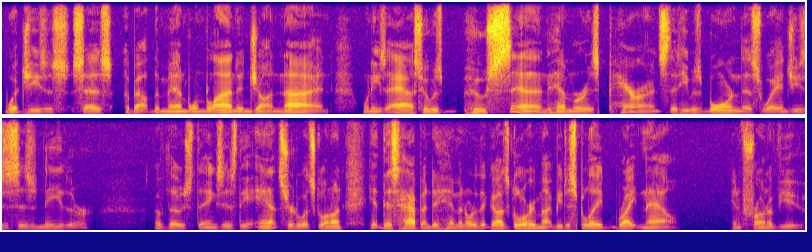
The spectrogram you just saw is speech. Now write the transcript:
what Jesus says about the man born blind in John 9 when he's asked who, was, who sinned, him or his parents, that he was born this way. And Jesus says, neither of those things is the answer to what's going on. This happened to him in order that God's glory might be displayed right now in front of you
